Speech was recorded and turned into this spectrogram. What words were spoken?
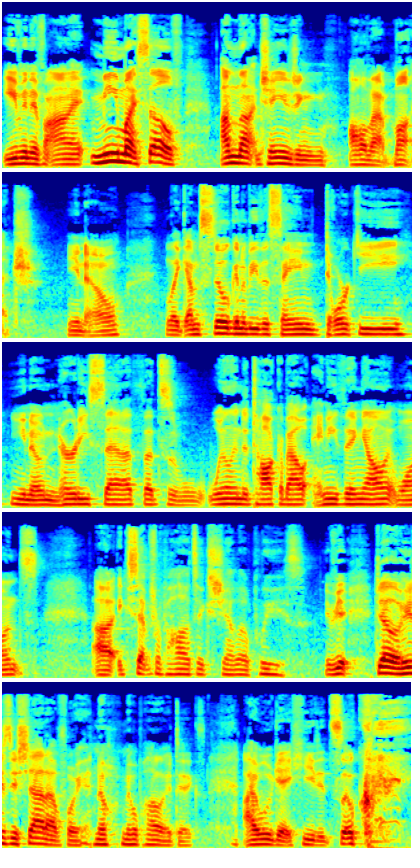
Even if I, me myself, I'm not changing all that much, you know? Like I'm still gonna be the same dorky, you know, nerdy Seth that's willing to talk about anything all at once, uh, except for politics. Jello, please. If you Jello, here's your shout out for you. No, no politics. I will get heated so quick.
